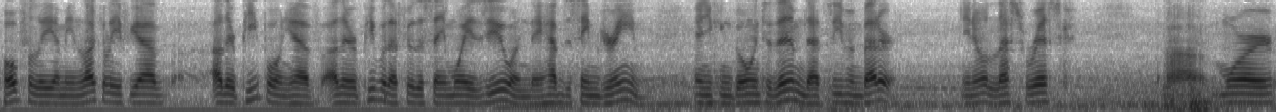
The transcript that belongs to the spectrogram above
Hopefully, I mean, luckily, if you have other people and you have other people that feel the same way as you and they have the same dream and you can go into them, that's even better you know, less risk, uh, more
